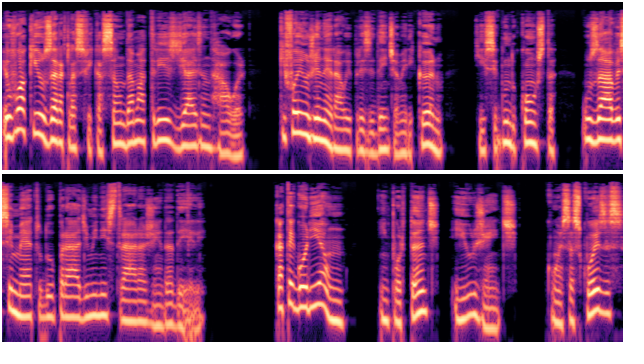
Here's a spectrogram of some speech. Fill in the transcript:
Eu vou aqui usar a classificação da matriz de Eisenhower, que foi um general e presidente americano que, segundo consta, usava esse método para administrar a agenda dele. Categoria 1 Importante e urgente. Com essas coisas,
